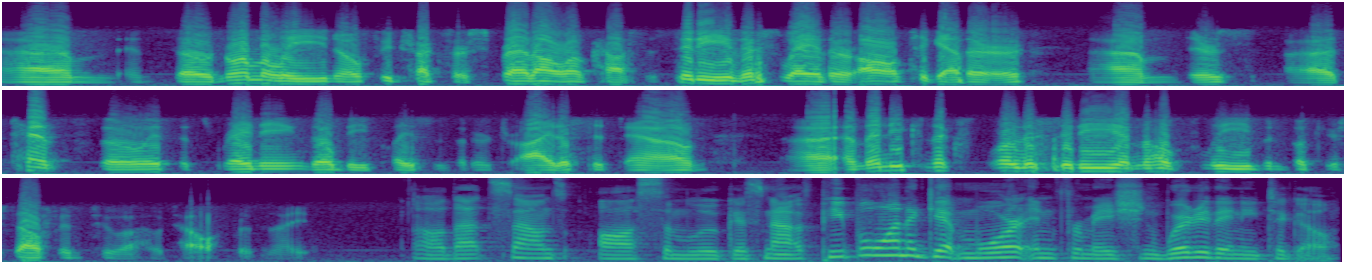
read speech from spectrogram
Um, and so normally, you know, food trucks are spread all across the city. This way, they're all together. Um, there's uh, tents, so if it's raining, there'll be places that are dry to sit down. Uh, and then you can explore the city and hopefully even book yourself into a hotel for the night. Oh, that sounds awesome, Lucas. Now, if people want to get more information, where do they need to go?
